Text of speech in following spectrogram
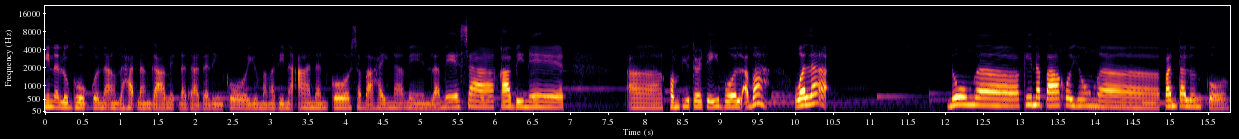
Hinalughog ko na ang lahat ng gamit na dadalin ko, yung mga dinaanan ko sa bahay namin, lamesa, cabinet, uh, computer table, aba, wala. Nung uh, kinapa ko yung uh, pantalon ko,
